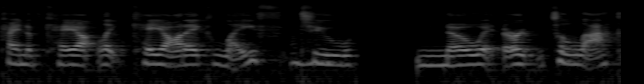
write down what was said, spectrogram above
kind of chaos like chaotic life Mhm. to no or to lack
